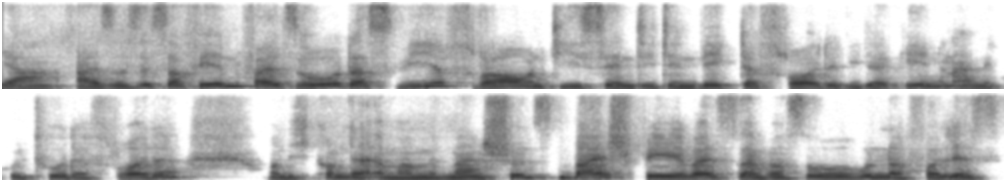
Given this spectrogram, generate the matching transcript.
ja, also es ist auf jeden Fall so, dass wir Frauen die sind, die den Weg der Freude wieder gehen in eine Kultur der Freude. Und ich komme da immer mit meinem schönsten Beispiel, weil es einfach so wundervoll ist,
